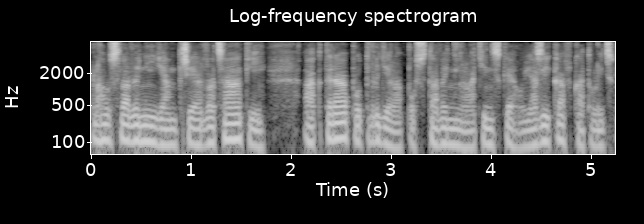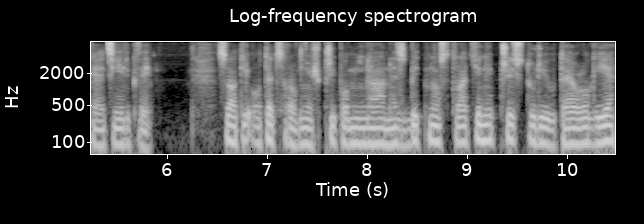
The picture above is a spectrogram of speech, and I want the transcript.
blahoslavený Jan 23. a která potvrdila postavení latinského jazyka v katolické církvi. Svatý otec rovněž připomíná nezbytnost latiny při studiu teologie,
